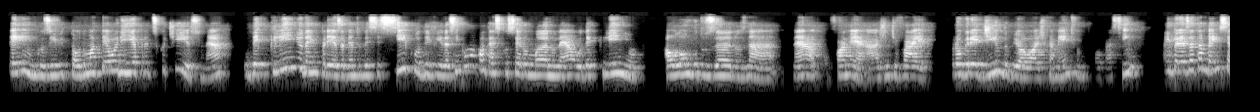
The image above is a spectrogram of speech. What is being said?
tem, inclusive, toda uma teoria para discutir isso, né? O declínio da empresa dentro desse ciclo de vida, assim como acontece com o ser humano, né? O declínio ao longo dos anos, na, né? Conforme a gente vai progredindo biologicamente, vamos colocar assim, a empresa também se,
